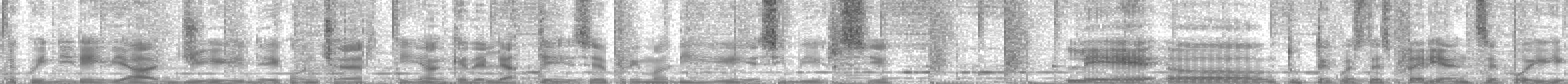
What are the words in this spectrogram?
e quindi dei viaggi, dei concerti, anche delle attese prima di esibirsi. Le, eh, tutte queste esperienze poi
